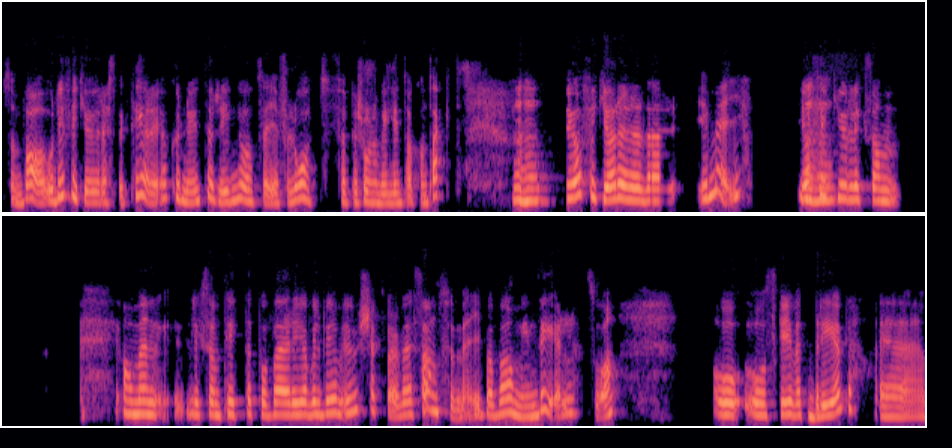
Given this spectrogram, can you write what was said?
som var. Och det fick jag ju respektera. Jag kunde inte ringa och säga förlåt för personen ville inte ha kontakt. Mm. Så jag fick göra det där i mig. Jag mm. fick ju liksom, ja, men liksom titta på vad är det jag vill be om ursäkt för? Vad är sant för mig? Vad var min del? Så och, och skrev ett brev. Eh,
